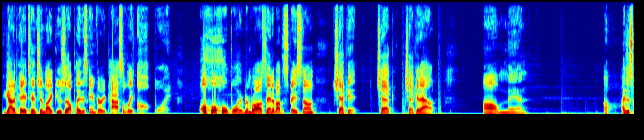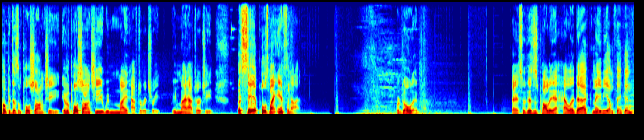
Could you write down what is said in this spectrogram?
You got to pay attention. Like usually I'll play this game very passively. Oh boy. Oh boy. Remember what I was saying about the Space Stone? Check it. Check, check it out. Oh man. Oh, I just hope it doesn't pull Shang-Chi. If it pulls Shang-Chi, we might have to retreat. We might have to retreat. Let's say it pulls my Infinaut. We're golden. Okay, so this is probably a Hela deck, maybe, I'm thinking.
